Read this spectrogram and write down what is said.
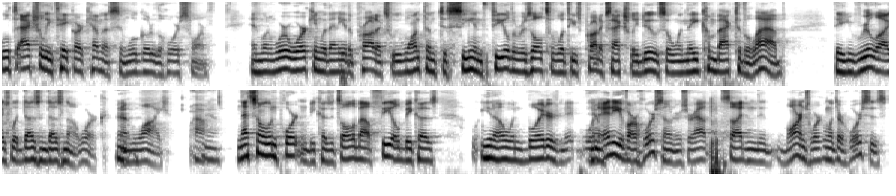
we'll t- actually take our chemists and we'll go to the horse farm. And when we're working with any of the products, we want them to see and feel the results of what these products actually do. So when they come back to the lab, they realize what does and does not work and why. Wow. And that's so important because it's all about feel. Because you know when Boyd or when any of our horse owners are outside in the barns working with their horses,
